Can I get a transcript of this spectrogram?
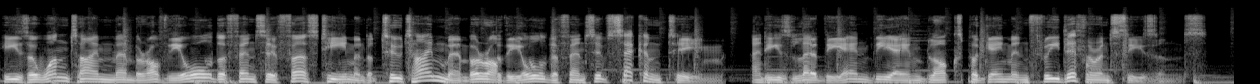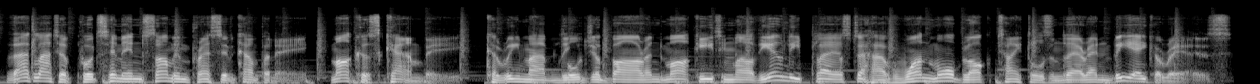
He's a one-time member of the All-Defensive First Team and a two-time member of the All-Defensive Second Team, and he's led the NBA in blocks per game in three different seasons. That latter puts him in some impressive company. Marcus Camby, Kareem Abdul-Jabbar and Mark Eaton are the only players to have won more block titles in their NBA careers.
